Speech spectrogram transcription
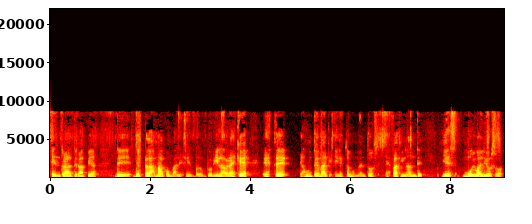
entra la terapia de, de, plasma convaleciente. Y la verdad es que este es un tema que en estos momentos es fascinante y es muy valioso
